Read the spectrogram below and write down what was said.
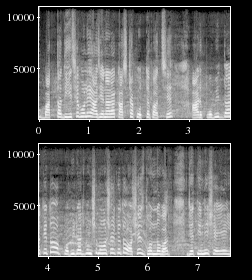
বার্তা দিয়েছে বলে আজ এনারা কাজটা করতে পারছে। আর প্রবীরদাকে তো, প্রবীর রাজবংশী মহাশয়কে তো অশেষ ধন্যবাদ যে তিনি সেই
